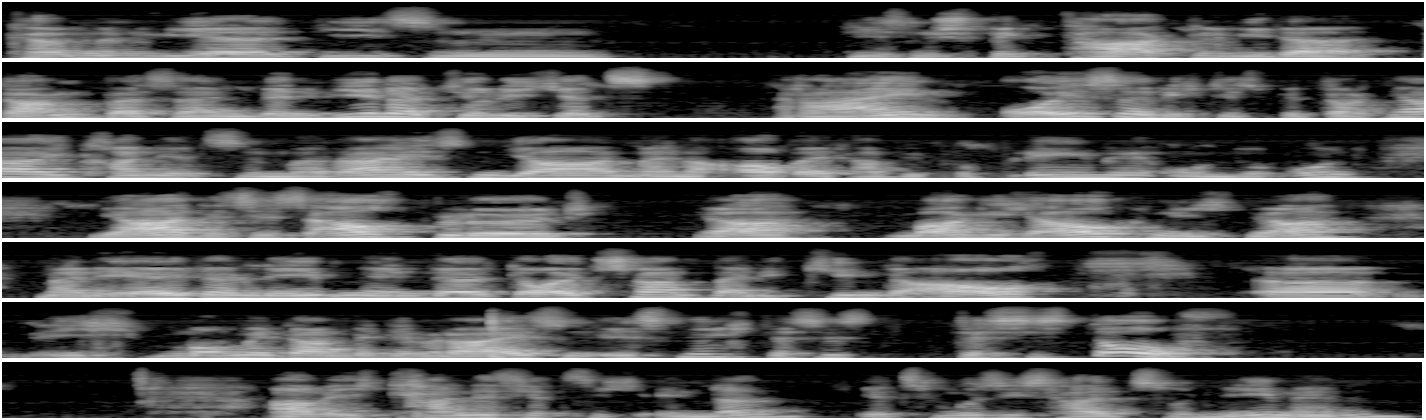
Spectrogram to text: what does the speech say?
können wir diesem, diesem Spektakel wieder dankbar sein. Wenn wir natürlich jetzt rein äußerlich das betrachten, ja, ich kann jetzt nicht mehr reisen, ja, in meiner Arbeit habe ich Probleme und und und, ja, das ist auch blöd. Ja, mag ich auch nicht. Ja. Meine Eltern leben in äh, Deutschland, meine Kinder auch. Äh, ich momentan mit dem Reisen ist nicht, das ist, das ist doof. Aber ich kann das jetzt nicht ändern. Jetzt muss ich es halt so nehmen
